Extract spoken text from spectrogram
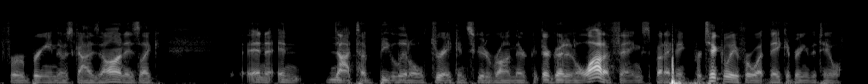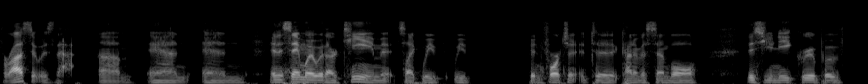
for bringing those guys on is like, and and not to belittle Drake and Scooter Braun, they're they're good at a lot of things, but I think particularly for what they could bring to the table for us, it was that. Um, and and in the same way with our team, it's like we've we've been fortunate to kind of assemble this unique group of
